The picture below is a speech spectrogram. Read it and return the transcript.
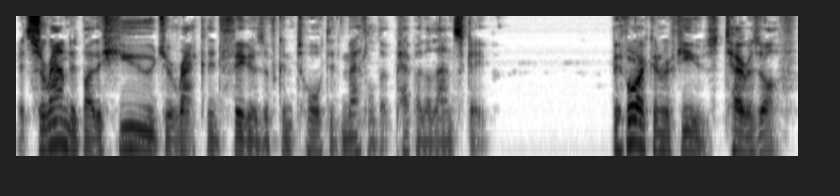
It's surrounded by the huge arachnid figures of contorted metal that pepper the landscape. Before I can refuse, Tara's off.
